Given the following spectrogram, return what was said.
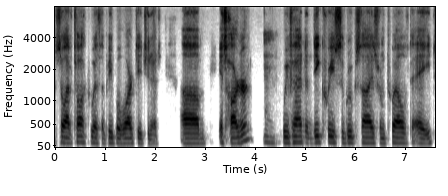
So I've talked with the people who are teaching it. Um, it's harder. Mm. We've had to decrease the group size from 12 to 8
